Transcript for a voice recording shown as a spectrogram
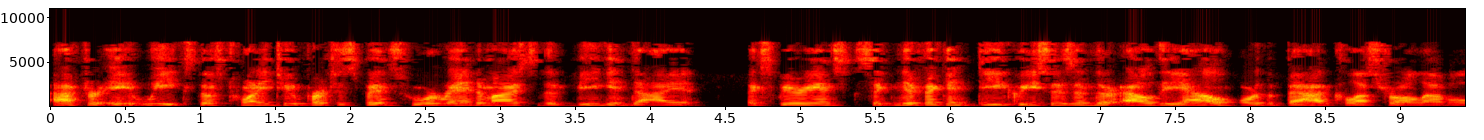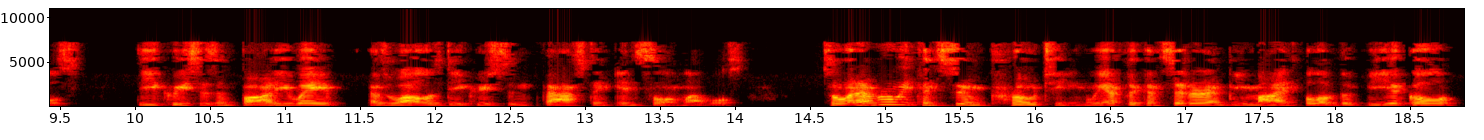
After eight weeks, those 22 participants who were randomized to the vegan diet experienced significant decreases in their LDL or the bad cholesterol levels, decreases in body weight, as well as decreases in fasting insulin levels. So whenever we consume protein, we have to consider and be mindful of the vehicle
